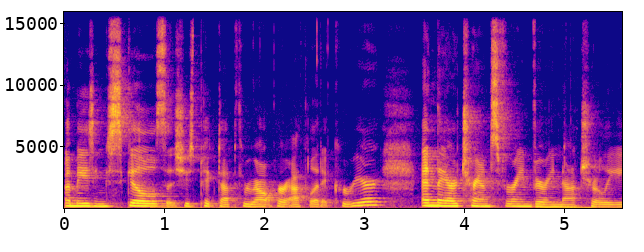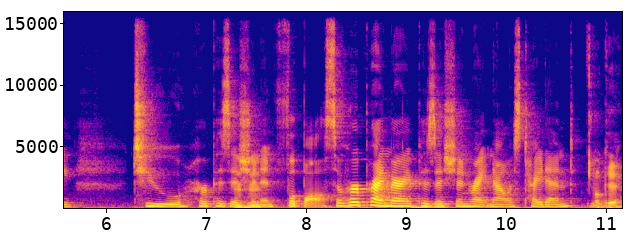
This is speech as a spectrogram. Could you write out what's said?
amazing skills that she's picked up throughout her athletic career and they are transferring very naturally to her position Mm-hmm. in football. So her primary position right now is tight end. Okay.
